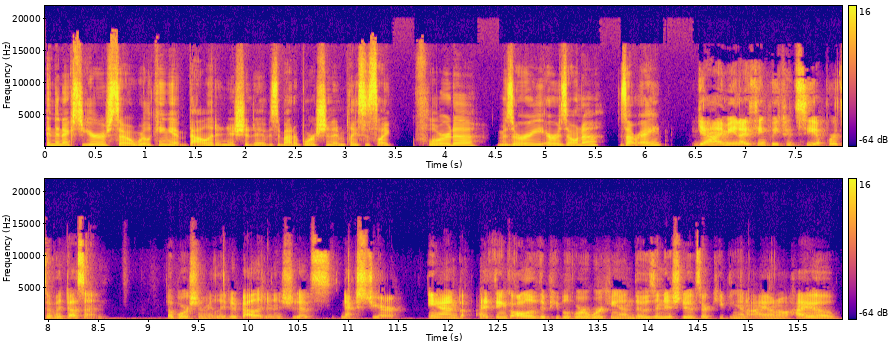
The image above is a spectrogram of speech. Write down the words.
in the next year or so, we're looking at ballot initiatives about abortion in places like Florida, Missouri, Arizona. Is that right? Yeah, I mean, I think we could see upwards of a dozen abortion related ballot initiatives next year. And I think all of the people who are working on those initiatives are keeping an eye on Ohio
